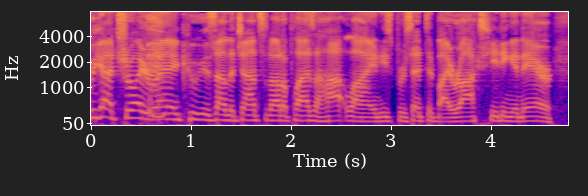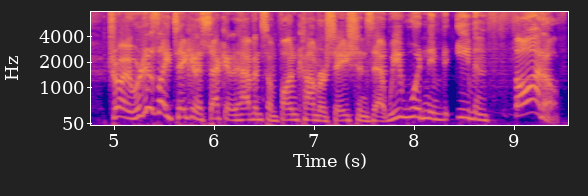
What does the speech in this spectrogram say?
We got Troy Renck, who is on the Johnson Auto Plaza hotline. He's presented by Rocks Heating and Air. Troy, we're just like taking a second and having some fun conversations that we wouldn't have even thought of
